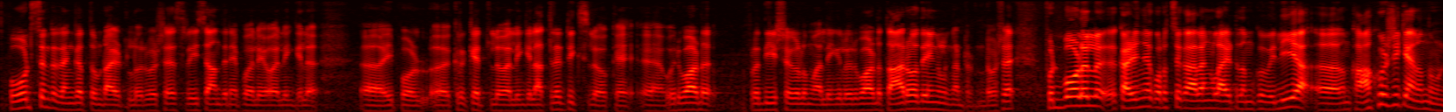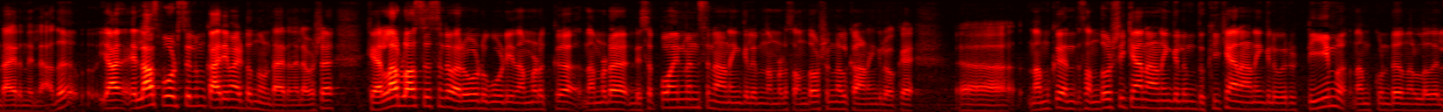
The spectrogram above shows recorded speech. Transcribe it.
സ്പോർട്സിന്റെ രംഗത്തുണ്ടായിട്ടുള്ളൂ ഒരു പക്ഷേ ശ്രീശാന്തിനെ പോലെയോ അല്ലെങ്കിൽ ഇപ്പോൾ ക്രിക്കറ്റിലോ അല്ലെങ്കിൽ അത്ലറ്റിക്സിലോ ഒക്കെ ഒരുപാട് പ്രതീക്ഷകളും അല്ലെങ്കിൽ ഒരുപാട് താരോദയങ്ങളും കണ്ടിട്ടുണ്ട്. പക്ഷേ ഫുട്ബോളിൽ കഴിഞ്ഞ കുറച്ച് കാലങ്ങളായിട്ട് നമുക്ക് വലിയ നമുക്ക് ആഘോഷിക്കാനൊന്നും ഉണ്ടായിരുന്നില്ല. അത് എല്ലാ സ്പോർട്സിലും കാര്യമായിട്ടൊന്നും ഉണ്ടായിരുന്നില്ല. പക്ഷേ കേരള ബ്ലാസ്റ്റേഴ്സിന്റെ വരവോടുകൂടി നമ്മൾക്ക് നമ്മുടെ ഡിസപ്പോയിൻമെന്റ്സിനാണെങ്കിലും നമ്മുടെ സന്തോഷങ്ങൾക്കാണെങ്കിലും ഒക്കെ നമുക്ക് എന്ത് സന്തോഷിക്കാനാണെങ്കിലും ദുഃഖിക്കാനാണെങ്കിലും ഒരു ടീം നമുക്കുണ്ട് എന്നുള്ളതിൽ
